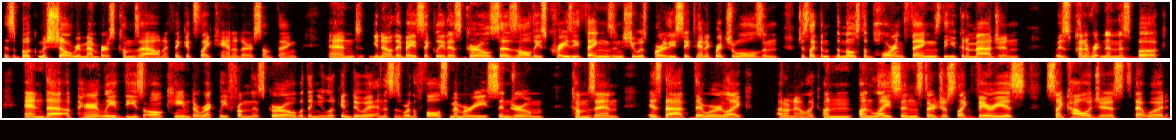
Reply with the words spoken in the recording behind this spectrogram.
this book Michelle Remembers comes out, and I think it's like Canada or something. And you know, they basically this girl says all these crazy things, and she was part of these satanic rituals, and just like the, the most abhorrent things that you can imagine is kind of written in this book. And that apparently these all came directly from this girl, but then you look into it, and this is where the false memory syndrome comes in is that there were like I don't know, like un, unlicensed. They're just like various psychologists that would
